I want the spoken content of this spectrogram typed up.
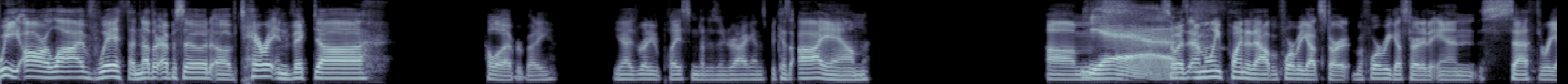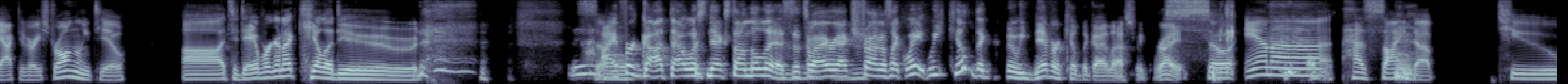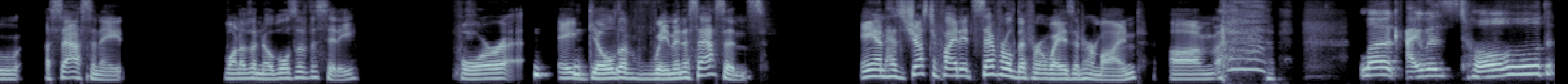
We are live with another episode of Terra Invicta. Hello, everybody. You guys ready to play some Dungeons and Dragons? Because I am. Um, Yeah. So as Emily pointed out before we got start before we got started, and Seth reacted very strongly to, uh, today we're gonna kill a dude. So- I forgot that was next on the list. That's why I reacted Mhm, mhm. strong. I was like, wait, we killed the no, we never killed the guy last week. Right. So Anna has signed up to assassinate one of the nobles of the city for a guild of women assassins. And has justified it several different ways in her mind. Um Look, I was told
